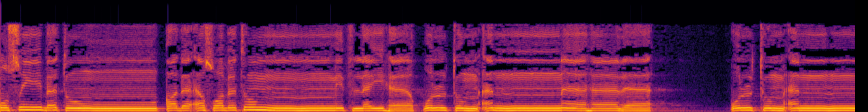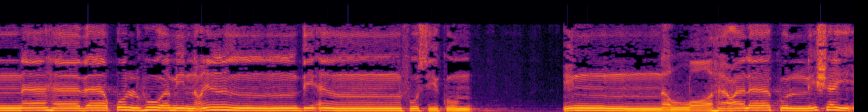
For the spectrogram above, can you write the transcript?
مصيبة قد أصبتم مثليها قلتم أنا هذا قلتم أنا هذا قل هو من عند أنفسكم إن على كل شيء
